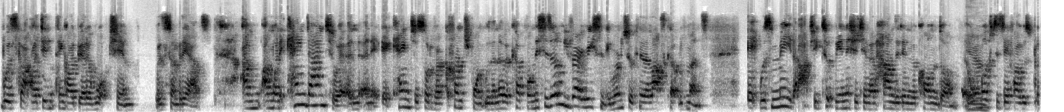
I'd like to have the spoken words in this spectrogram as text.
was that I didn't think I'd be able to watch him with somebody else. And, and when it came down to it, and, and it, it came to sort of a crunch point with another couple, and this is only very recently, we're only talking in the last couple of months, it was me that actually took the initiative and handed him the condom, almost as if I was with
